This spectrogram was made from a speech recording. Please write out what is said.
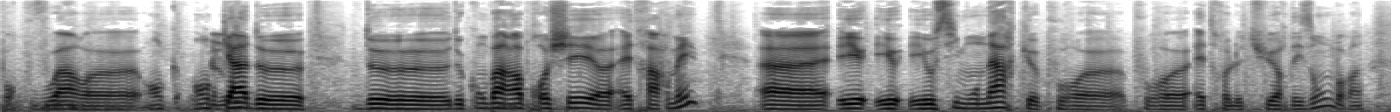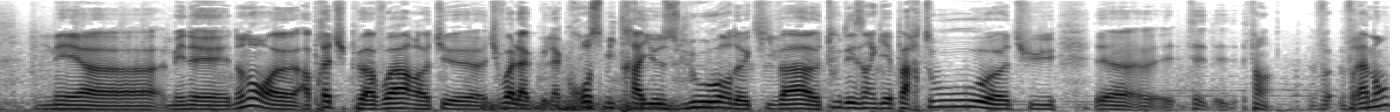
pour pouvoir en, en cas de, de, de combat rapproché être armé Euh, et, et- et aussi mon arc pour, pour être le tueur des ombres mais, euh, mais euh, non, non, euh, après tu peux avoir, tu, tu vois, la, la grosse mitrailleuse lourde qui va tout désinguer partout. tu, Enfin, vraiment,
